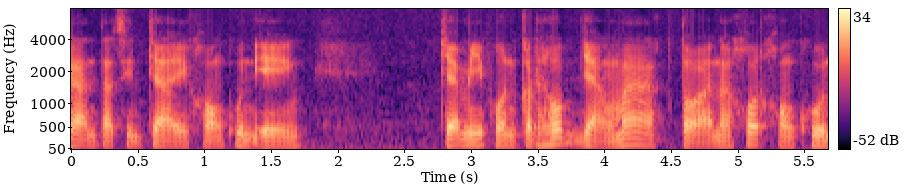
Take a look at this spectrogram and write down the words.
การตัดสินใจของคุณเอง จะมีผลกระทบอย่างมากต่ออนาคตของคุณ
